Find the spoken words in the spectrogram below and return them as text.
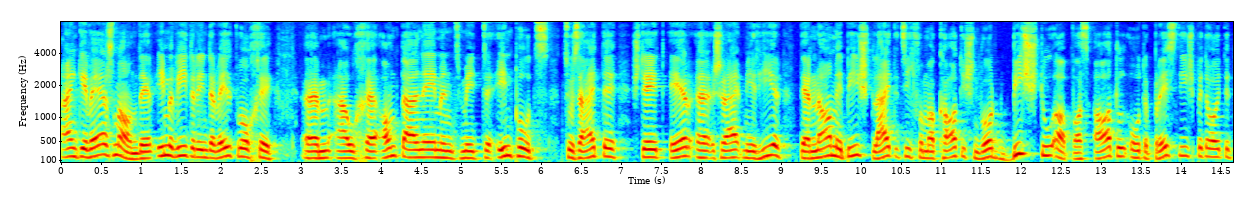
ein Gewährsmann, der immer wieder in der Weltwoche ähm, auch äh, anteilnehmend mit Inputs zur Seite steht. Er äh, schreibt mir hier, der Name Bischt leitet sich vom akkadischen Wort Bishtu ab, was Adel oder Prestige bedeutet.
